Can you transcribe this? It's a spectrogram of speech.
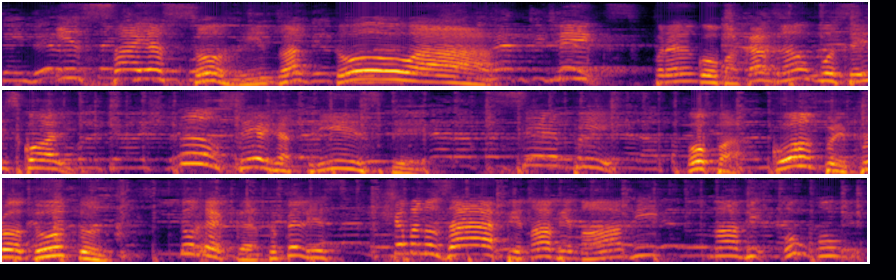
e saia sorrindo à toa. Mix, frango ou macarrão, você escolhe. Não seja triste. Sempre. Opa, compre produtos do Recanto Feliz. Chama no zap 99 911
